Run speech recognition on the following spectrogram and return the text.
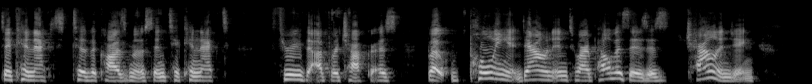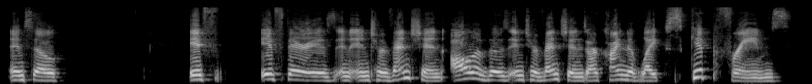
to connect to the cosmos and to connect through the upper chakras. But pulling it down into our pelvises is challenging. And so if if there is an intervention, all of those interventions are kind of like skip frames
